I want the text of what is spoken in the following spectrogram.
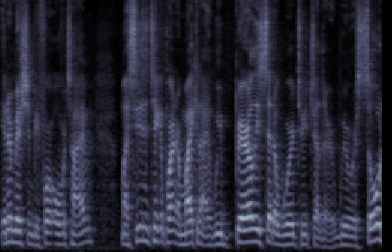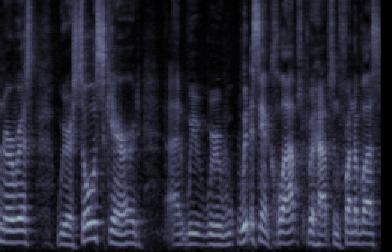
intermission before overtime, my season ticket partner Mike and I, we barely said a word to each other. We were so nervous, we were so scared, and we were witnessing a collapse perhaps in front of us.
